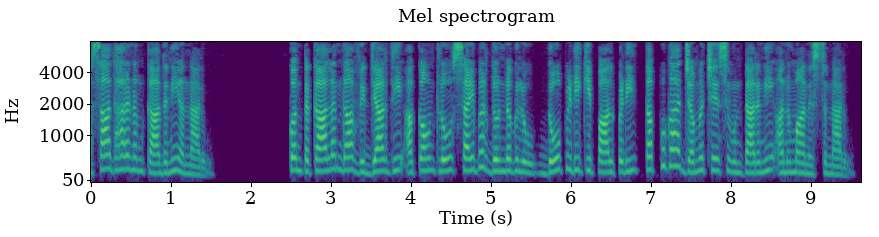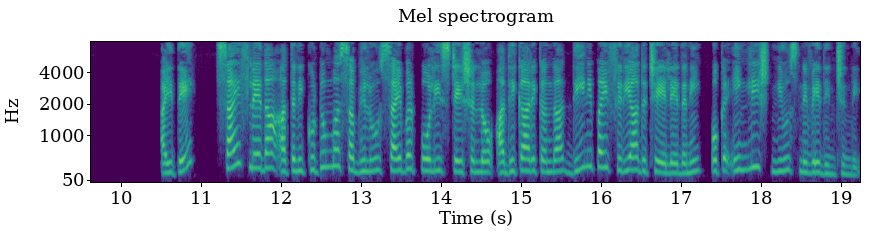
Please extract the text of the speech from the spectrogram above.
అసాధారణం కాదని అన్నారు. కొంతకాలంగా విద్యార్థి అకౌంట్లో సైబర్ దుండగులు దోపిడీకి పాల్పడి తప్పుగా జమ చేసి ఉంటారని అనుమానిస్తున్నారు. అయితే సైఫ్ లేదా అతని కుటుంబ సభ్యులు సైబర్ పోలీస్ స్టేషన్లో అధికారికంగా దీనిపై ఫిర్యాదు చేయలేదని ఒక ఇంగ్లీష్ న్యూస్ నివేదించింది.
